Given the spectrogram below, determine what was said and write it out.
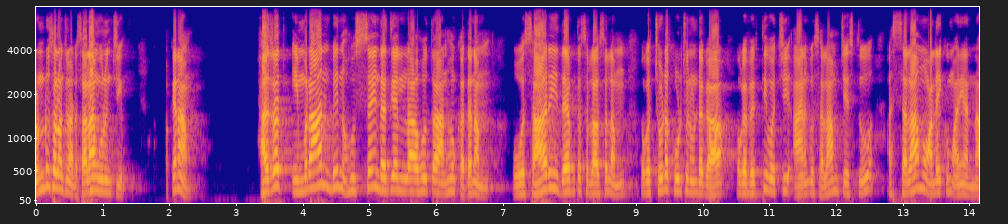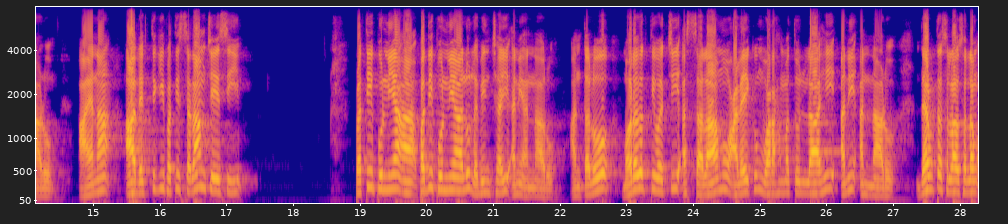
రెండు సలాం చూడండి సలాం గురించి. ఓకేనా? హజరత్ ఇమ్రాన్ బిన్ హుస్సైన్ రజియల్లాహు తాన్హు కథనం. ఓసారి దేవత సుల్లాహసలం ఒక చోట కూర్చుని ఉండగా ఒక వ్యక్తి వచ్చి ఆయనకు సలాం చేస్తూ అస్సలాము అలైకుం అని అన్నాడు. ఆయన ఆ వ్యక్తికి ప్రతి సలాం చేసి ప్రతి పుణ్య పది పుణ్యాలు లభించాయి అని అన్నారు. అంతలో మరో వ్యక్తి వచ్చి అస్సలాము అలైకుం వరహమతుల్లాహి అని అన్నాడు. దేవత సల్లాహం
